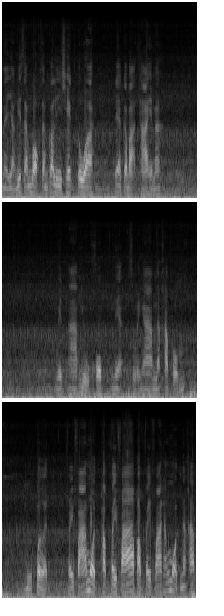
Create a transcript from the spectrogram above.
เนี่ยอย่างที่แซมบอกแซมก็รีเช็คตัวเนี่ยกระบะท้ายเห็นไหมเม็ดอาร์คอยู่ครบเนี่ยสวยงามนะครับผมมือเปิดไฟฟ้าหมด พับไฟฟ้าปรับไฟฟ้าทั้งหมดนะครับ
